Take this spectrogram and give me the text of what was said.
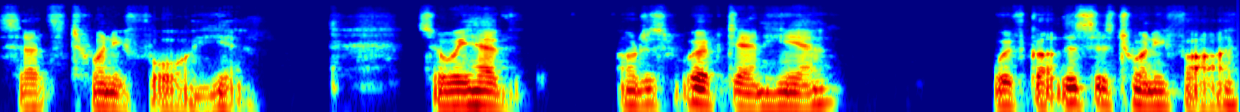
So it's 24 here. So we have, I'll just work down here. We've got this is 25.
